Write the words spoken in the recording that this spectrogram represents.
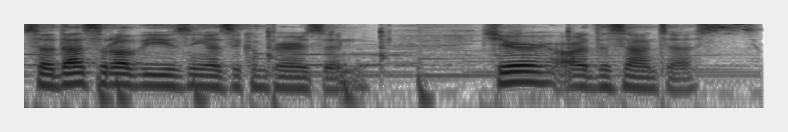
so that's what I'll be using as a comparison. Here are the sound tests.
